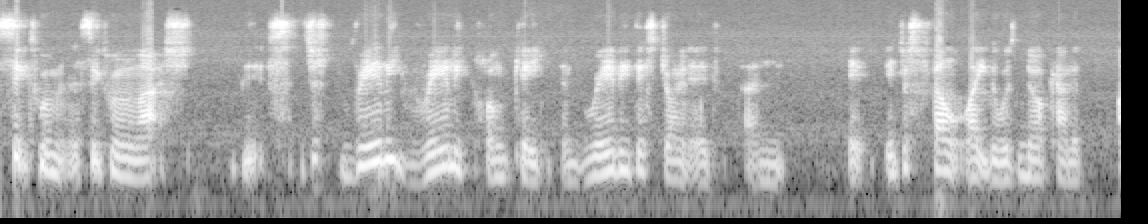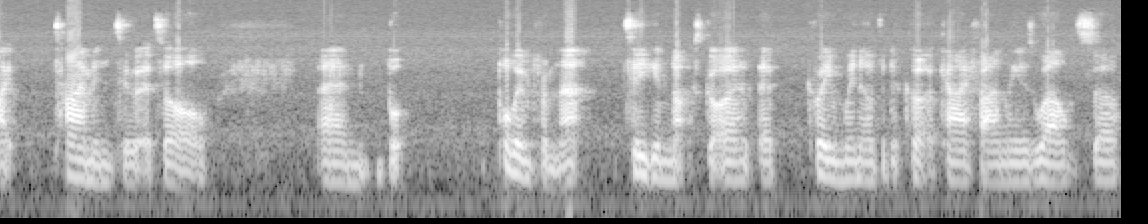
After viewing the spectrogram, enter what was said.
Six women, the six women match, it's just really, really clunky and really disjointed, and it, it just felt like there was no kind of like time into it at all. Um, but pulling from that, Tegan Nox got a, a, clean win over Dakota Kai finally as well. So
